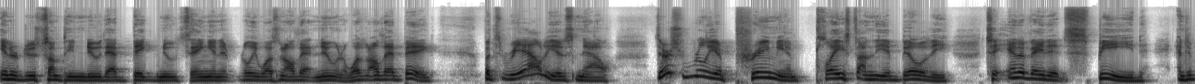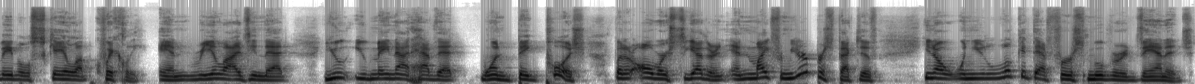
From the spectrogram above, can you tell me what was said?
introduced something new, that big new thing, and it really wasn't all that new and it wasn't all that big. But the reality is now there's really a premium placed on the ability to innovate at speed and to be able to scale up quickly, and realizing that you you may not have that one big push, but it all works together. And, and Mike, from your perspective, you know, when you look at that first mover advantage,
